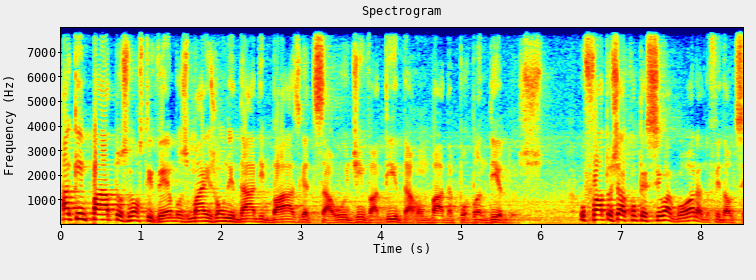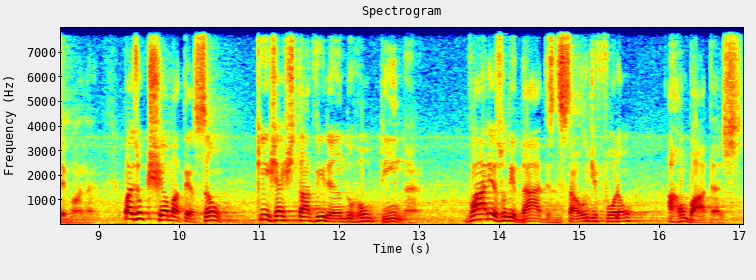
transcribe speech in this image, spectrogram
Aqui em Patos nós tivemos mais uma unidade básica de saúde invadida, arrombada por bandidos. O fato já aconteceu agora no final de semana. Mas o que chama a atenção que já está virando rotina. Várias unidades de saúde foram arrombadas.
